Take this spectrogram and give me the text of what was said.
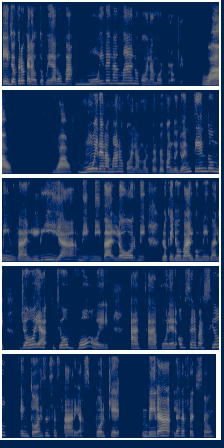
Y yo creo que el autocuidado va muy de la mano con el amor propio. Wow. Wow. Muy de la mano con el amor propio. Cuando yo entiendo mi valía, mi, mi valor, mi, lo que yo valgo, mi valía, yo voy a, yo voy a, a poner observación en todas esas áreas, porque mira la reflexión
